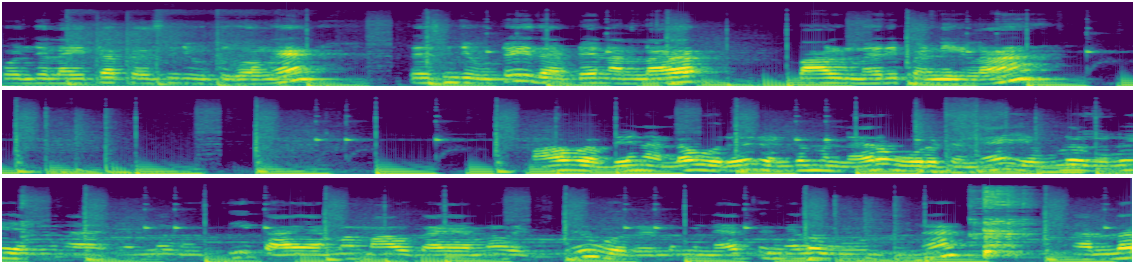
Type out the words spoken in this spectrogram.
கொஞ்சம் லைட்டாக பிசைஞ்சு விட்டுக்கோங்க. பிசைஞ்சு விட்டு இதை அப்படியே நல்லா பால் மாதிரி பண்ணிக்கலாம். மாவு அப்படியே நல்லா ஒரு ரெண்டு மணி நேரம் ஊறட்டுங்க. எவ்வளோ எவ்வளோ எண்ணெய் எண்ணெய் ஊற்றி காயாமல் மாவு காயாமல் வச்சுட்டு ஒரு ரெண்டு மணி நேரத்துக்கு மேலே ஊறிச்சுன்னா நல்லா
